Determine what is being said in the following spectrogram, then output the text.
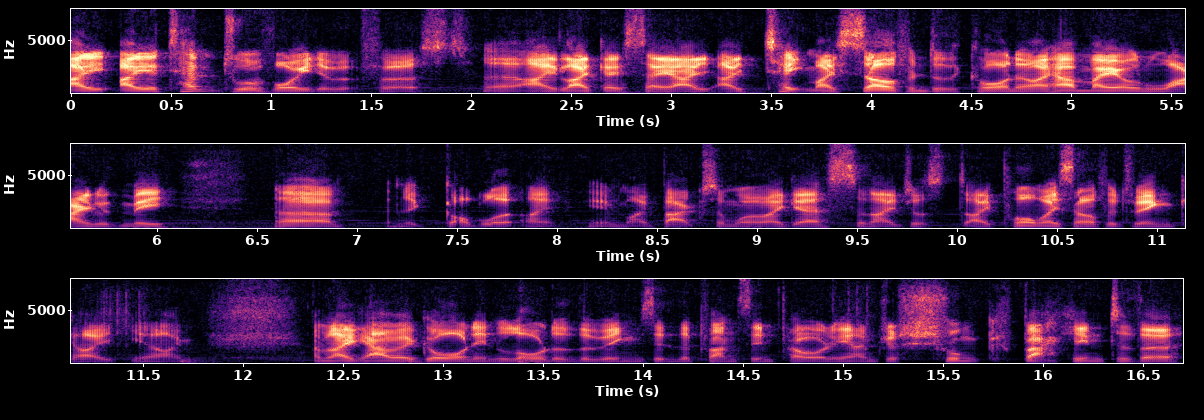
I, I attempt to avoid him at first. Uh, I like I say I, I take myself into the corner. I have my own wine with me, um, and a goblet I, in my bag somewhere, I guess. And I just I pour myself a drink. I you know I'm I'm like Aragorn in Lord of the Rings in the Prancing Pony. I'm just shrunk back into the.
